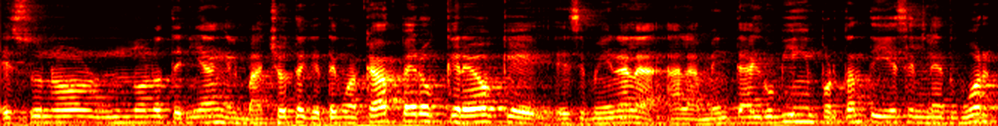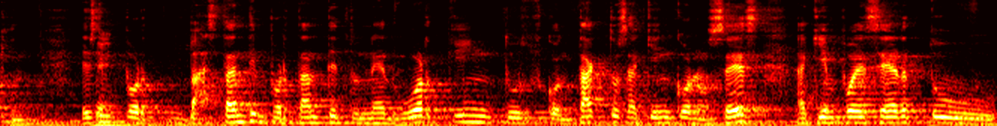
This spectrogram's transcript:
eso no, no, lo tenía en el machote que tengo acá, pero creo que eh, se me viene a la, a la mente algo bien importante y es el networking. Es bastante importante tu networking, tus contactos, a quién conoces, a quién puede ser tu,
